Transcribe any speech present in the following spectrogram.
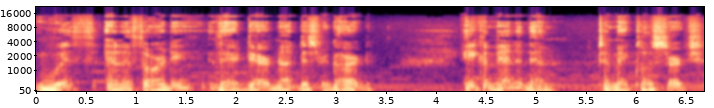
With an authority they dared not disregard, He commanded them to make close search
